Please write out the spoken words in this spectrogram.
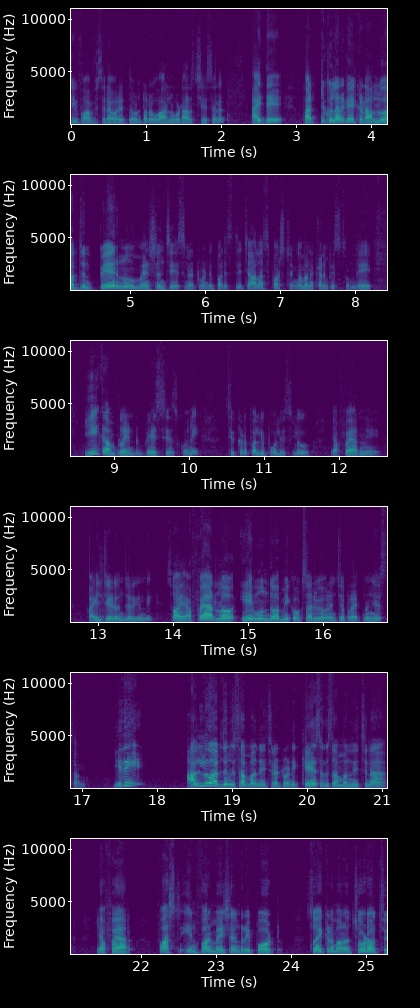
చీఫ్ ఆఫీసర్ ఎవరైతే ఉంటారో వాళ్ళని కూడా అరెస్ట్ చేశారు. అయితే పర్టికులర్గా ఇక్కడ అల్లు అర్జున్ పేరును మెన్షన్ చేసినటువంటి పరిస్థితి చాలా స్పష్టంగా మనకు కనిపిస్తుంది. ఈ కంప్లైంట్ని బేస్ చేసుకొని చిక్కడపల్లి పోలీసులు ఎఫ్ఐఆర్ని ఫైల్ చేయడం జరిగింది. సో ఆ ఎఫ్ఐఆర్లో ఏముందో మీకు ఒకసారి వివరించే ప్రయత్నం చేస్తాను. ఇది అల్లు అర్జున్కి సంబంధించినటువంటి కేసుకు సంబంధించిన FIR first information report. So ఇక్కడ మనం చూడవచ్చు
